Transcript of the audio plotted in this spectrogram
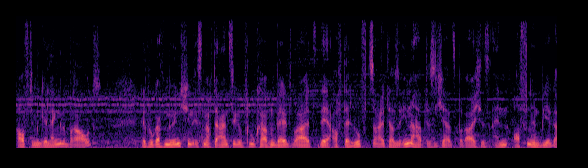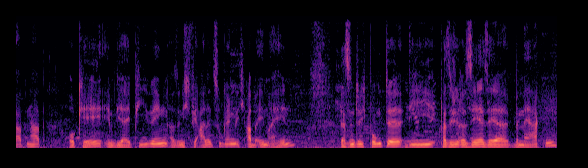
auf dem Gelände braut. Der Flughafen München ist noch der einzige Flughafen weltweit, der auf der Luftseite, also innerhalb des Sicherheitsbereiches, einen offenen Biergarten hat. Okay, im VIP-Wing, also nicht für alle zugänglich, aber immerhin. Das sind natürlich Punkte, die Passagiere sehr, sehr bemerken.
